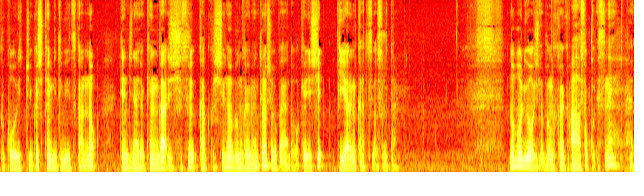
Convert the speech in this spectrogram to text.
く公立中華市県立美術館の展示内容県が実施する各種の文化イベントの紹介などを経由し PR に活用すると。上り王子の文化会館。ああそこですね。はい。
